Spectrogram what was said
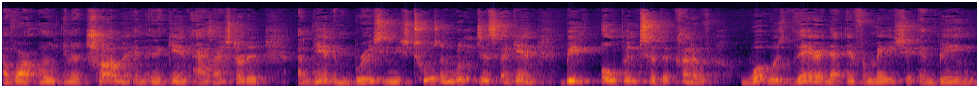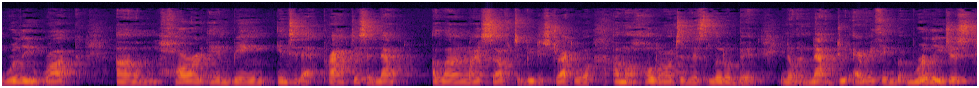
of our own inner trauma. And, and, again, as I started again embracing these tools and really just again being open to the kind of what was there in that information and being really rock um, hard and being into that practice and not allowing myself to be distracted. Well, I'm gonna hold on to this little bit, you know, and not do everything, but really just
